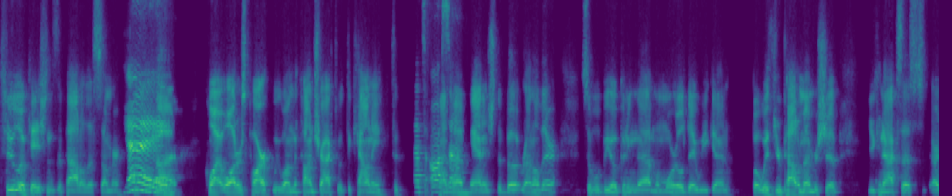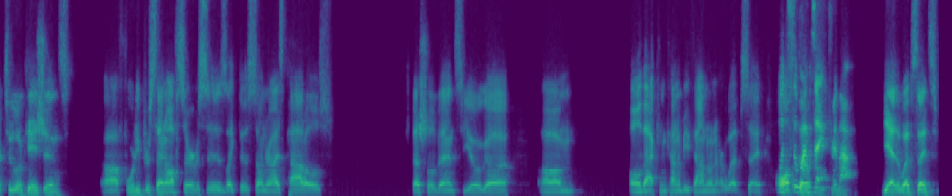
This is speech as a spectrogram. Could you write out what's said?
two locations to paddle this summer. Yay! Uh, Quiet Waters Park. We won the contract with the county to that's awesome. Kind of manage the boat rental there. So we'll be opening that Memorial Day weekend. But with your paddle membership, you can access our two locations, uh, 40% off services like those sunrise paddles, special events, yoga, um, all that can kind of be found on our website. What's also, the website for that? Yeah, the website's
